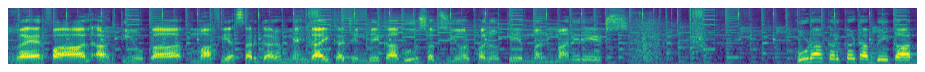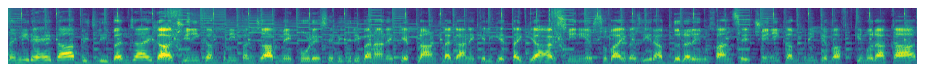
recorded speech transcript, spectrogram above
غیر فعال آڑتیوں کا مافیا سرگرم، مہنگائی کا جن بے قابو، سبزیوں اور پھلوں کے منمانے ریٹس۔ کوڑا کرکٹ اب بیکار نہیں رہے گا، بجلی بن جائے گا۔ چینی کمپنی پنجاب میں کوڑے سے بجلی بنانے کے پلانٹ لگانے کے لیے تیار۔ سینئر صوبائی وزیر عبدالعلیم خان سے چینی کمپنی کے وفد کی ملاقات۔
